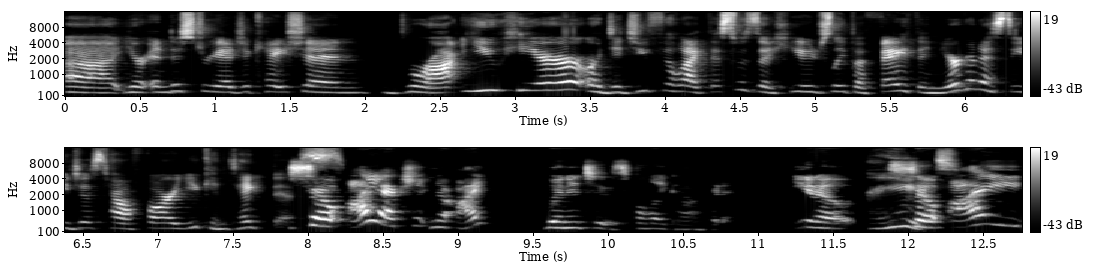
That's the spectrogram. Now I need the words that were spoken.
uh, your industry education brought you here, or did you feel like this was a huge leap of faith and you're going to see just how far you can take this? So I actually no, I went into this fully confident. You know, Great. so I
